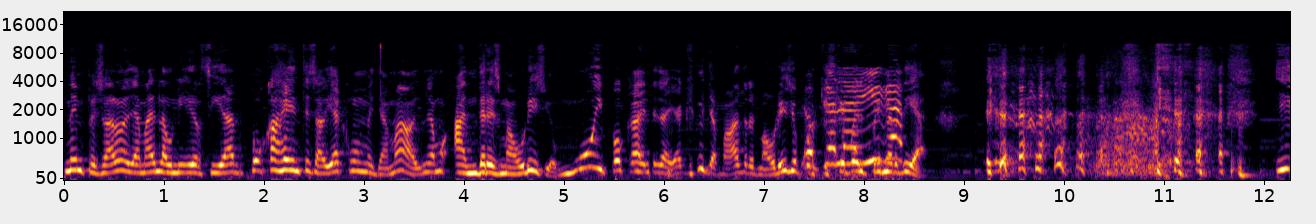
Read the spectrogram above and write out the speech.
me empezaron a llamar en la universidad. Poca gente sabía cómo me llamaba. Yo me llamo Andrés Mauricio. Muy poca gente sabía que me llamaba Andrés Mauricio porque es que fue el primer día. y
